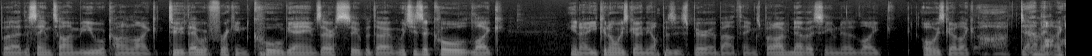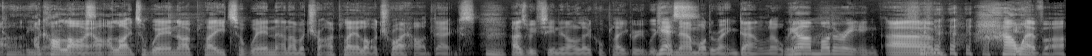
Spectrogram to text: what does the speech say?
But at the same time, you were kind of like, dude, they were freaking cool games. They were super dope, which is a cool like, you know, you can always go in the opposite spirit about things. But I've never seemed to like always go like, oh damn it, I can't believe I that can't lie. I. I like to win. I play to win, and I'm a try, I play a lot of try hard decks, as we've seen in our local play group, which. Yes. we're now moderating down a little we bit. We are moderating. Um, however,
